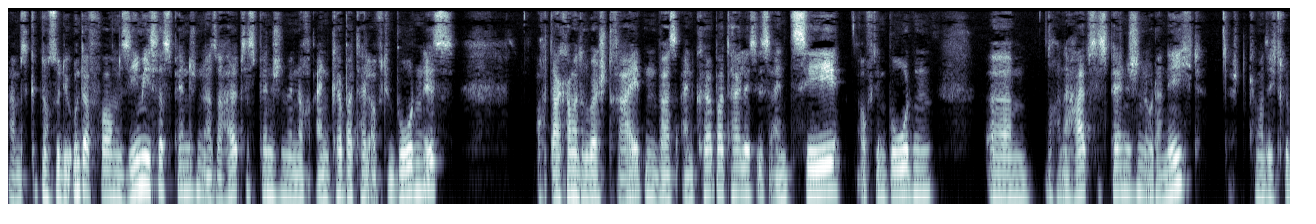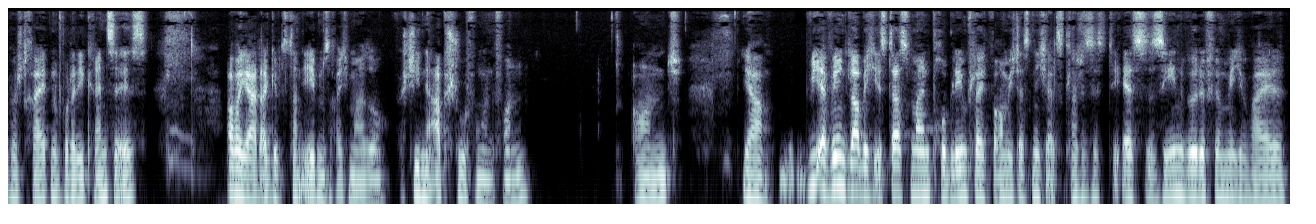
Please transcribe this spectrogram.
Ähm, es gibt noch so die Unterform Semi-Suspension, also Halbsuspension, wenn noch ein Körperteil auf dem Boden ist. Auch da kann man drüber streiten, was ein Körperteil ist. Ist ein C auf dem Boden ähm, noch eine Halbsuspension oder nicht. Da kann man sich drüber streiten, wo da die Grenze ist. Aber ja, da gibt's dann eben, sag ich mal, so verschiedene Abstufungen von. Und ja, wie erwähnt, glaube ich, ist das mein Problem vielleicht, warum ich das nicht als klassisches DS sehen würde für mich, weil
